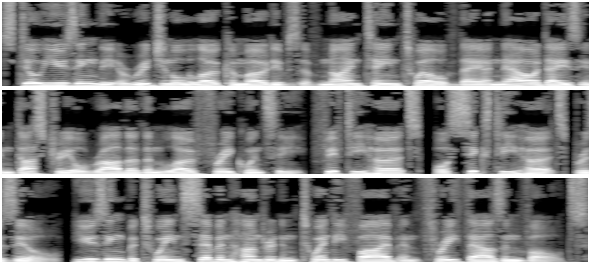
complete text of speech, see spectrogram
still using the original locomotives of 1912 they are nowadays industrial rather than low frequency 50 Hz, or 60 Hz Brazil, using between 725 and 3000 volts.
